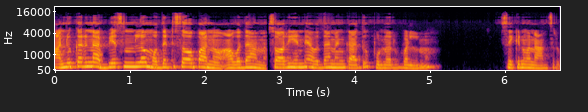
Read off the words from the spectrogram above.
అనుకరణ అభ్యసనంలో మొదటి సోపానం అవధానం. సారీ అండి అవధానం కాదు పునర్బలనం. Second one answer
